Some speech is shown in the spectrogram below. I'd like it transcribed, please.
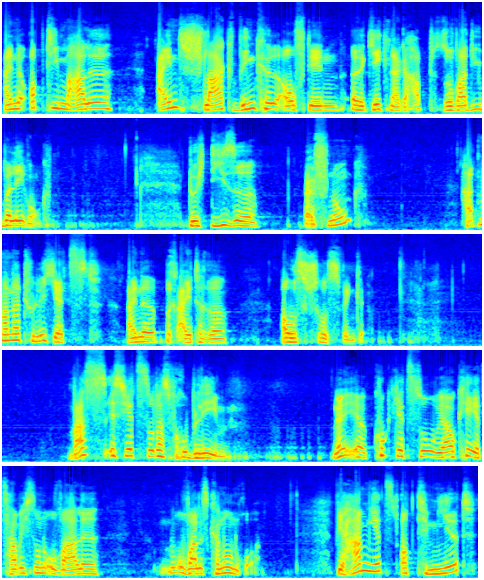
eine optimale Einschlagwinkel auf den äh, Gegner gehabt. So war die Überlegung. Durch diese Öffnung hat man natürlich jetzt eine breitere Ausschusswinkel. Was ist jetzt so das Problem? Ne, ihr guckt jetzt so, ja, okay, jetzt habe ich so eine ovale, ein ovales Kanonenrohr. Wir haben jetzt optimiert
